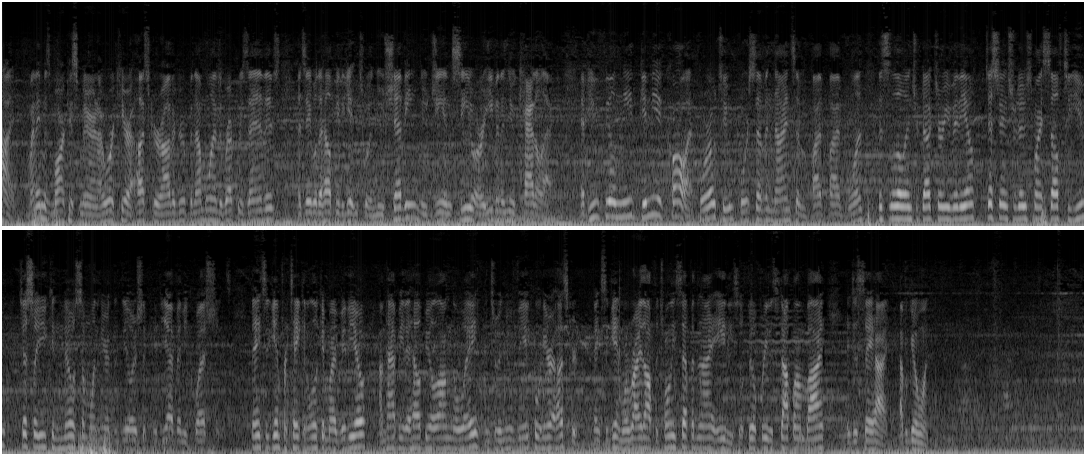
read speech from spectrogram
Hi, my name is Marcus Marin. I work here at Husker Auto Group, and I'm one of the representatives that's able to help you to get into a new Chevy, new GMC, or even a new Cadillac. If you feel need, give me a call at 402-479-7551. This is a little introductory video just to introduce myself to you, just so you can know someone here at the dealership if you have any questions. Thanks again for taking a look at my video. I'm happy to help you along the way into a new vehicle here at Husker. Thanks again. We're right off the 27th and I-80, so feel free to stop on by and just say hi. Have a good one.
